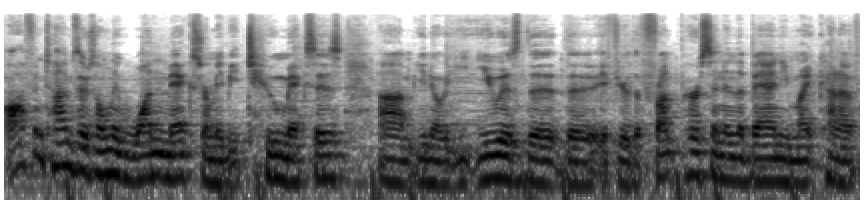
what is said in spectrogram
Oftentimes there's only one mix or maybe two mixes. Um, you know, you as the, the, if you're the front person in the band, you might kind of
